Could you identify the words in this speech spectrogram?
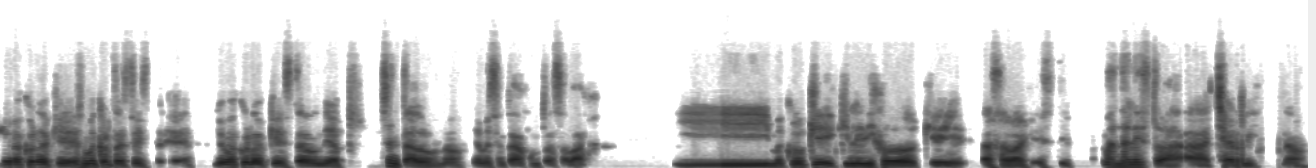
Yo me acuerdo que, es muy corta esta historia. Yo me acuerdo que estaba un día pues, sentado, ¿no? Yo me sentaba junto a Sabaj. Y me acuerdo que, que le dijo que a Sabaj, este, mándale esto a, a Charlie, ¿no?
